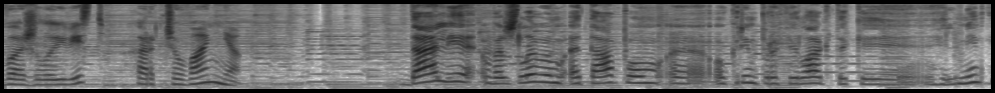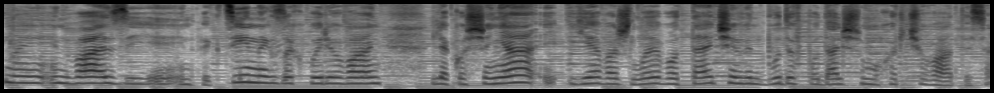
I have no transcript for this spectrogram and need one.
Важливість харчування. Далі важливим етапом, е, окрім профілактики гельмітної інвазії, інфекційних захворювань для кошеня є важливо те, чим він буде в подальшому харчуватися.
